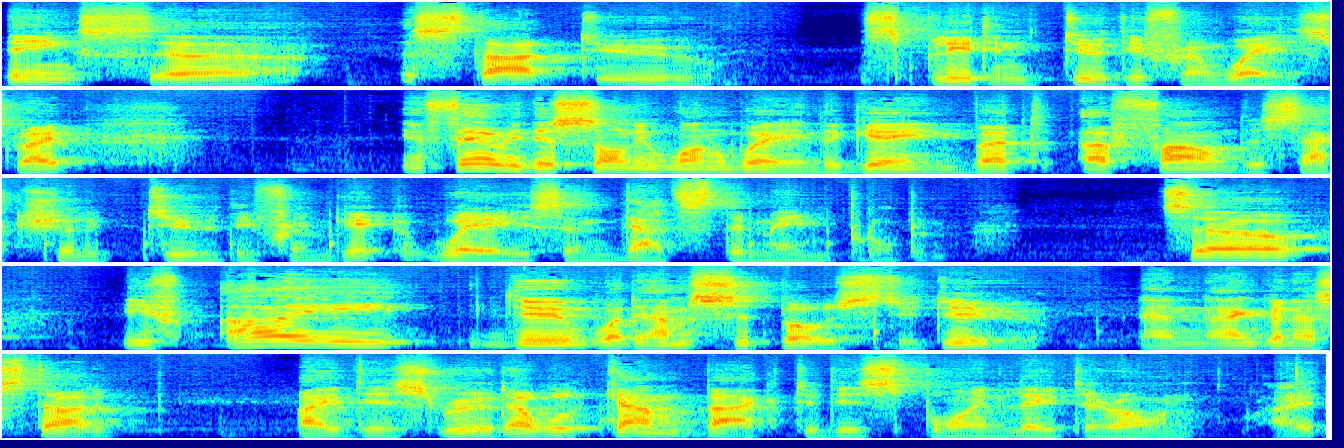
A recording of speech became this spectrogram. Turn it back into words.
things uh, start to split in two different ways, right? In theory, there's only one way in the game, but I found there's actually two different ways, and that's the main problem. So if I do what I'm supposed to do, and I'm gonna start by this route, I will come back to this point later on, right?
